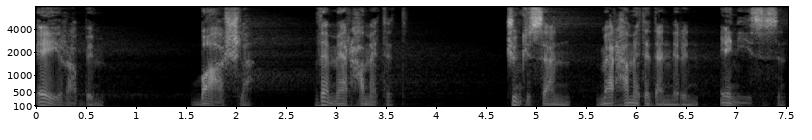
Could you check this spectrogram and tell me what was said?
Ey Rabbim! Bağışla ve merhamet et. Çünkü sen merhamet edenlerin en iyisisin.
